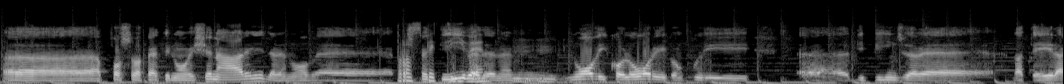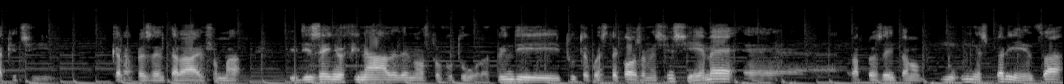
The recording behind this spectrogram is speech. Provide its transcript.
eh, fossero aperti nuovi scenari, delle nuove prospettive, prospettive mm-hmm. nuovi colori con cui eh, dipingere la tela che ci che rappresenterà insomma, il disegno finale del nostro futuro. Quindi tutte queste cose messe insieme eh, rappresentano un'esperienza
